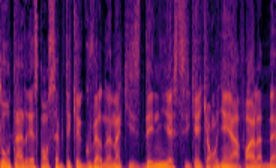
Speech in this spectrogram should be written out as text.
autant de responsabilités que le gouvernement qui se dénie, esti, qui n'ont rien à faire là-dedans.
